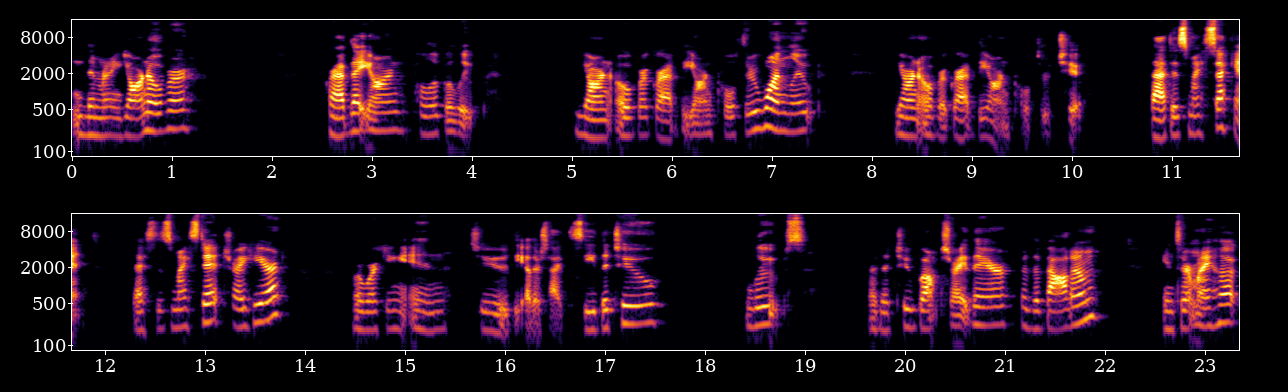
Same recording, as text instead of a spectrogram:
And then I'm going to yarn over, grab that yarn, pull up a loop yarn over, grab the yarn, pull through one loop, yarn over, grab the yarn, pull through two. That is my second. This is my stitch right here. We're working into the other side. See the two loops or the two bumps right there for the bottom. Insert my hook,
